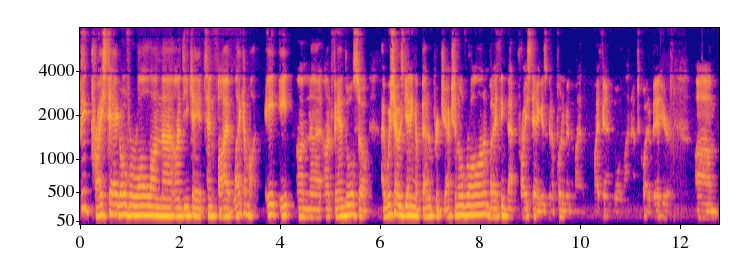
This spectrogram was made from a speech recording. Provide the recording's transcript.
Big price tag overall on uh, on DK at 10-5. Like him on eight eight on uh, on FanDuel. So I wish I was getting a better projection overall on him, but I think that price tag is going to put him into my my FanDuel lineups quite a bit here. Um,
